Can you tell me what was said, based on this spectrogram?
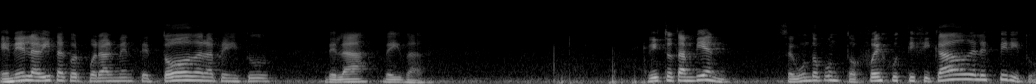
En Él habita corporalmente toda la plenitud de la deidad. Cristo también, segundo punto, fue justificado del Espíritu,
